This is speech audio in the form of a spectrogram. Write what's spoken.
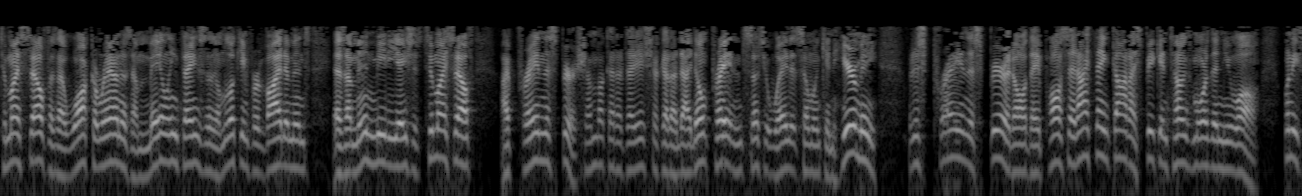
to myself, as I walk around, as I'm mailing things, as I'm looking for vitamins, as I'm in mediations, to myself, I pray in the Spirit. I don't pray in such a way that someone can hear me, but just pray in the Spirit all day. Paul said, I thank God I speak in tongues more than you all. When he's,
